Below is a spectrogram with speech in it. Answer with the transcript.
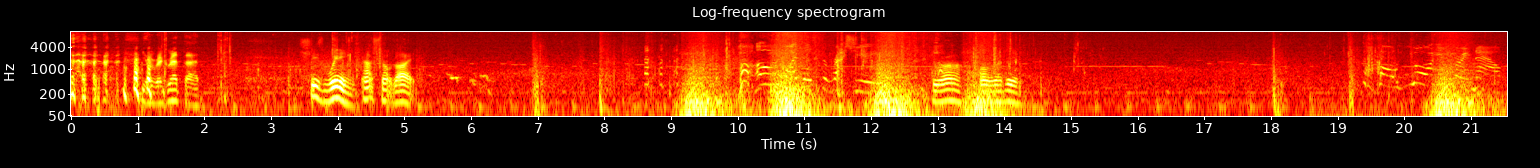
You'll regret that. She's winning. That's not right. Oh, I will thrash are already. Oh, you're in for it now.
